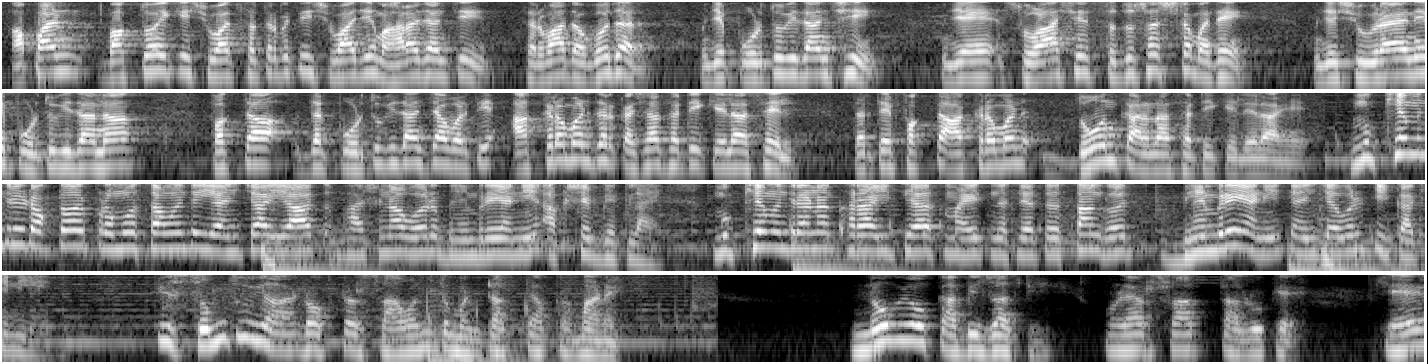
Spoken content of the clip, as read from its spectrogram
आपण बघतोय की शिवा छत्रपती शिवाजी महाराजांची सर्वात अगोदर म्हणजे पोर्तुगीजांशी म्हणजे सोळाशे सदुसष्टमध्ये म्हणजे शिवरायाने पोर्तुगीजांना फक्त जर पोर्तुगीजांच्या वरती आक्रमण जर कशासाठी केलं असेल तर ते फक्त आक्रमण दोन कारणासाठी केलेलं आहे. मुख्यमंत्री डॉक्टर प्रमोद सावंत यांच्या याच भाषणावर भेंबरे यांनी आक्षेप घेतला आहे. मुख्यमंत्र्यांना खरा इतिहास माहीत नसल्याचं सांगत भेंबरे यांनी त्यांच्यावर टीका केली आहे. की समजूया डॉक्टर सावंत म्हणटात त्या प्रमाणे नव्यो काबिजाती म्हळ्यार सात तालुके हे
